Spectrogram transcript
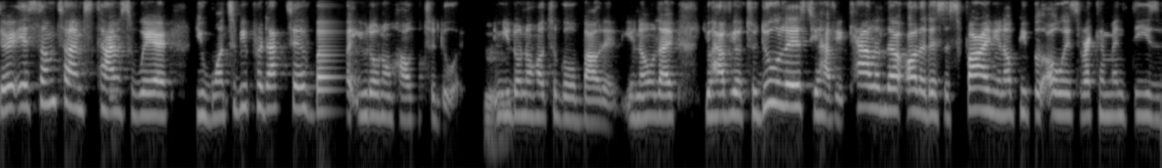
There is sometimes times where you want to be productive but you don't know how to do it. Mm-hmm. and you don't know how to go about it you know? Like you have your to-do list you have your calendar all of this is fine you know? People always recommend these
